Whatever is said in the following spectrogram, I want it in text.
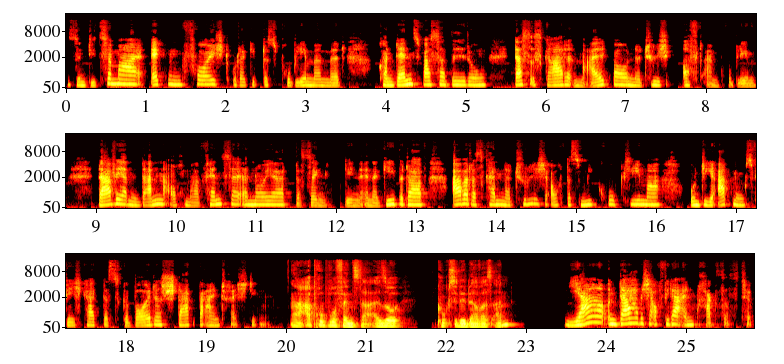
Sind die Zimmerecken feucht oder gibt es Probleme mit Kondenswasserbildung? Das ist gerade im Altbau natürlich oft ein Problem. Da werden dann auch mal Fenster erneuert, das senkt den Energiebedarf, aber das kann natürlich auch das Mikroklima und die Atmungsfähigkeit des Gebäudes stark beeinträchtigen. Ah, apropos Fenster, also guckst du dir da was an? Ja, und da habe ich auch wieder einen Praxistipp.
